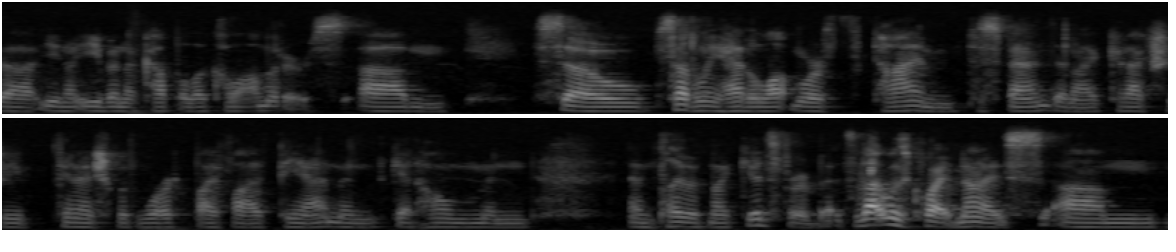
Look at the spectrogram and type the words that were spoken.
uh, you know even a couple of kilometers. Um, so suddenly had a lot more time to spend, and I could actually finish with work by 5 p.m. and get home and and play with my kids for a bit. So that was quite nice. Um,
